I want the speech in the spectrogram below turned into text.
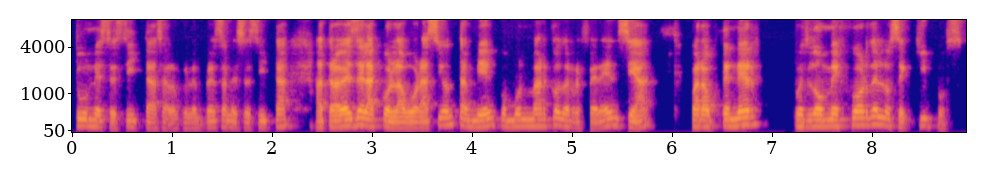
tú necesitas, a lo que la empresa necesita, a través de la colaboración también como un marco de referencia para obtener pues lo mejor de los equipos,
